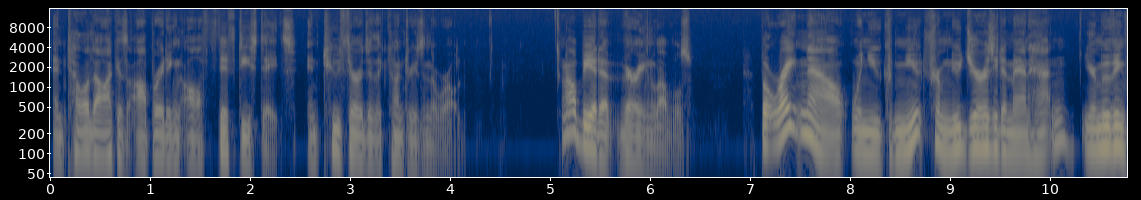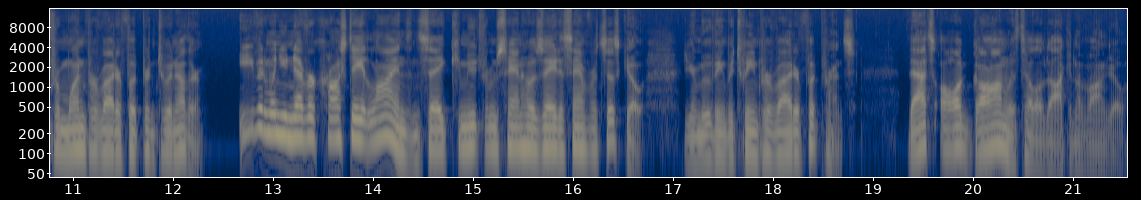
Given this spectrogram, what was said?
and Teladoc is operating in all 50 states and two thirds of the countries in the world, albeit at varying levels. But right now, when you commute from New Jersey to Manhattan, you're moving from one provider footprint to another. Even when you never cross state lines and say commute from San Jose to San Francisco, you're moving between provider footprints. That's all gone with Teladoc and Livongo.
